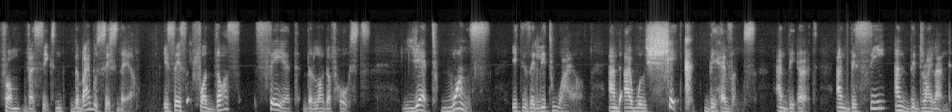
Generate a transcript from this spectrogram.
from verse 6, the Bible says there, it says, For thus saith the Lord of hosts, yet once it is a little while, and I will shake the heavens and the earth and the sea and the dry land,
